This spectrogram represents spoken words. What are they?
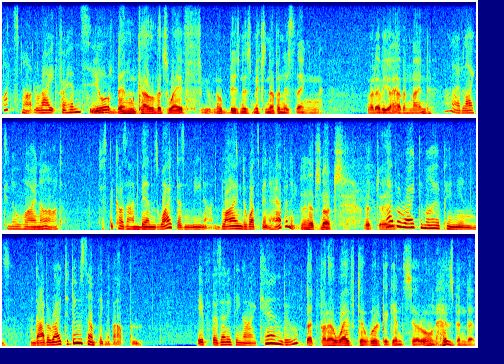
What's not right, for him, sake? You're Ben Calvert's wife. You've no business mixing up in this thing. Whatever you have in mind. Well, I'd like to know why not. Just because I'm Ben's wife doesn't mean I'm blind to what's been happening. Perhaps not. But I... I've a right to my opinions, and I've a right to do something about them. If there's anything I can do... But for a wife to work against her own husband, that,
